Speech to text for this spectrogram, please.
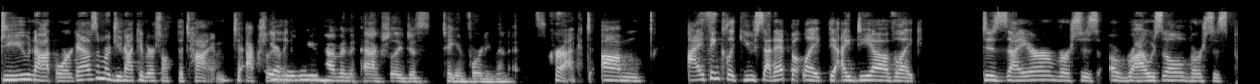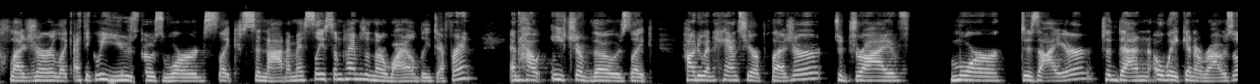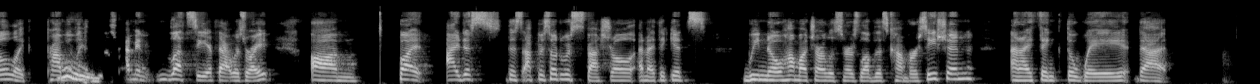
do you not orgasm or do you not give yourself the time to actually yeah, like, maybe you haven't actually just taken 40 minutes correct um i think like you said it but like the idea of like desire versus arousal versus pleasure. Like I think we use those words like synonymously sometimes and they're wildly different and how each of those, like how to enhance your pleasure to drive more desire to then awaken arousal. Like probably, Ooh. I mean, let's see if that was right. Um, but I just, this episode was special. And I think it's, we know how much our listeners love this conversation. And I think the way that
